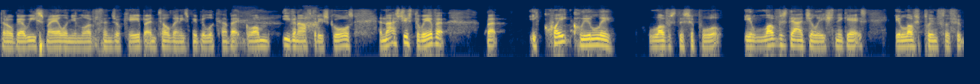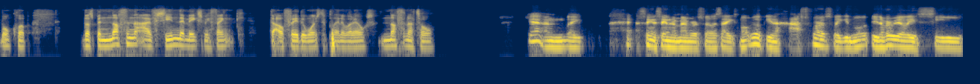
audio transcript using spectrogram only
there'll be a wee smile and you know everything's okay, but until then he's maybe looking a bit glum, even after he scores. And that's just the way of it. But he quite clearly loves the support. He loves the adulation he gets. He loves playing for the football club. There's been nothing that I've seen that makes me think that Alfredo wants to play anywhere else. Nothing at all. Yeah, and like I think the same to remember as well is like it's not really being a hash for us. Like you know, you never really see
